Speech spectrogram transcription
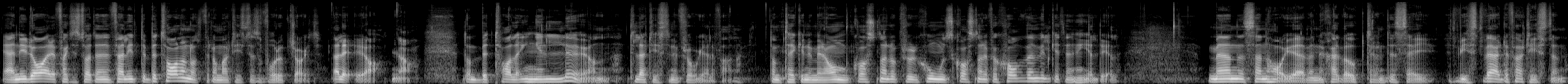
Än idag är det faktiskt så att NFL inte betalar något för de artister som får uppdraget. Eller ja, ja. De betalar ingen lön till artisten i fråga i alla fall. De täcker numera omkostnader och produktionskostnader för showen, vilket är en hel del. Men sen har ju även själva uppträdandet i sig ett visst värde för artisten.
